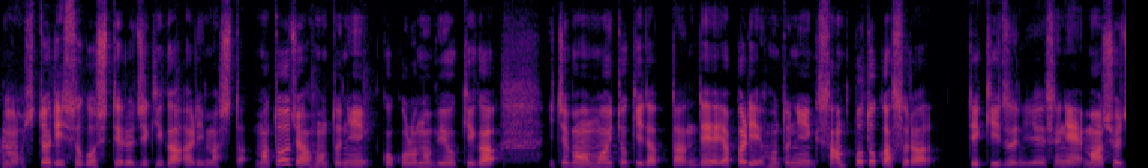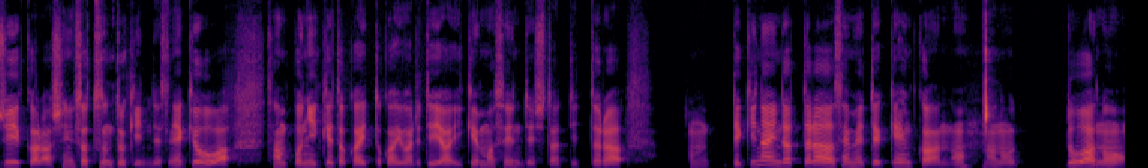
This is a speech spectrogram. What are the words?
もう一人過ごしてる時期がありました、まあ、当時は本当に心の病気が一番重い時だったんでやっぱり本当に散歩とかすらできずにですね、まあ、主治医から診察の時にですね「今日は散歩に行けたかい?」とか言われて「いや行けませんでした」って言ったら「うん、できないんだったらせめて玄関のあのドアの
